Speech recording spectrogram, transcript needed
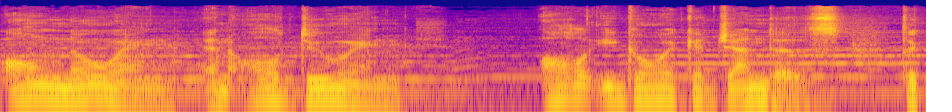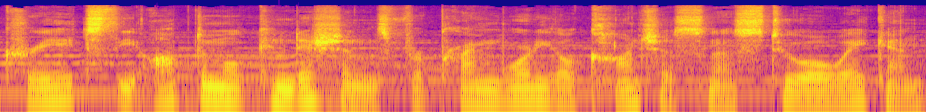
all knowing and all doing, all egoic agendas that creates the optimal conditions for primordial consciousness to awaken.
